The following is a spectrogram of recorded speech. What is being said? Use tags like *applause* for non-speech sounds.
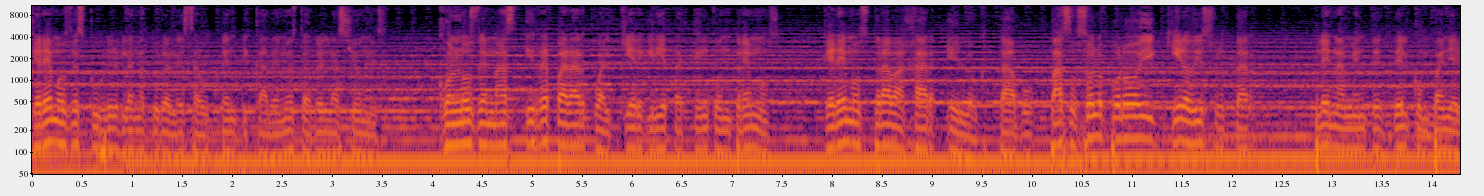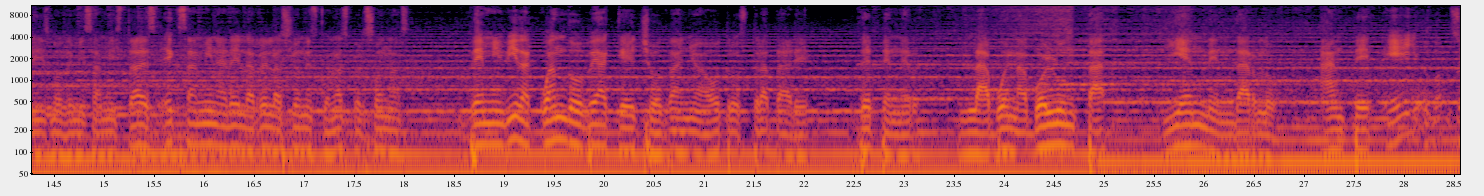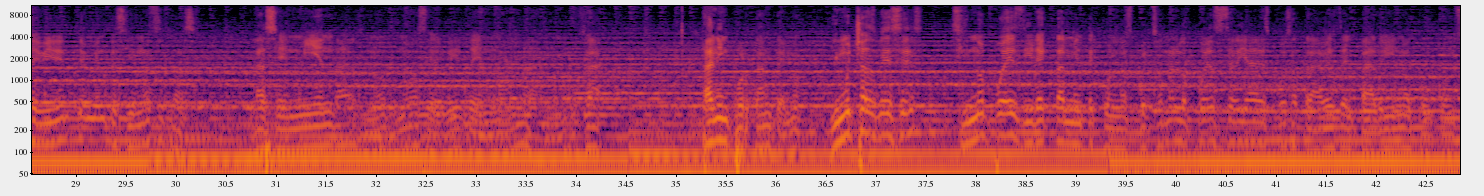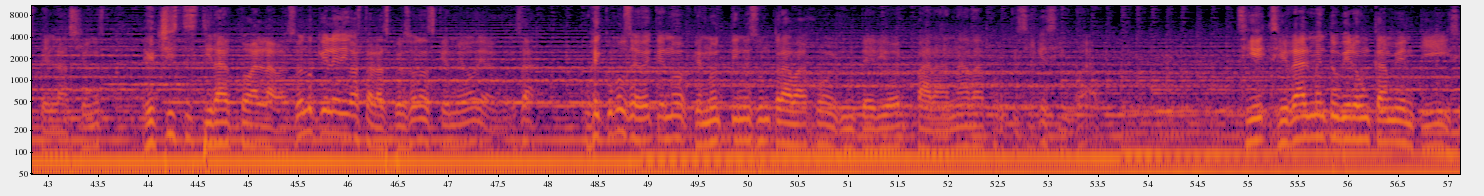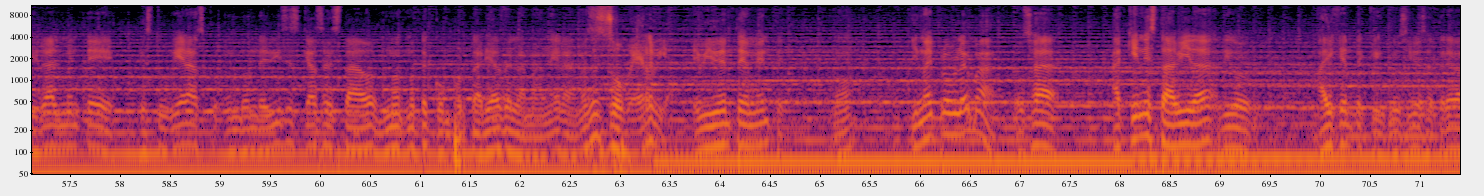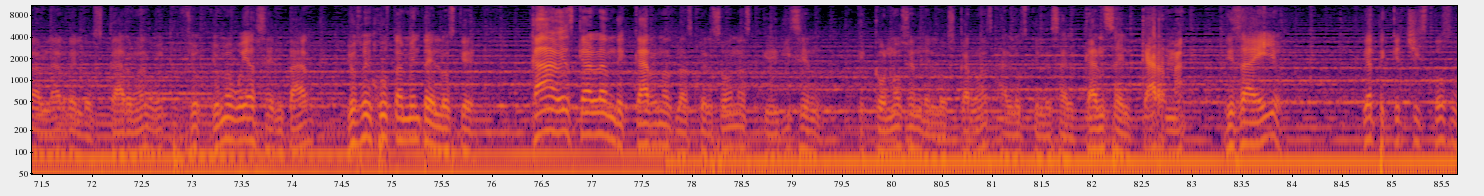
queremos descubrir la naturaleza auténtica de nuestras relaciones con los demás y reparar cualquier grieta que encontremos. Queremos trabajar el octavo paso. Solo por hoy quiero disfrutar plenamente del compañerismo de mis amistades. Examinaré las relaciones con las personas de mi vida. Cuando vea que he hecho daño a otros, trataré de tener la buena voluntad y enmendarlo ante ellos. Pues evidentemente, si no haces las, las enmiendas, no, no va a servir nada. O sea, tan importante, ¿no? Y muchas veces, si no puedes directamente con las personas, lo puedes hacer ya después a través del padrino, con constelaciones. El chiste es tirar toda la basura. Es lo que yo le digo hasta las personas que me odian. O sea, güey, ¿cómo se ve que no, que no tienes un trabajo interior para nada? Porque sigues igual. Si, si realmente hubiera un cambio en ti, si realmente estuvieras en donde dices que has estado, no, no te comportarías de la manera. No es soberbia, evidentemente. Y no hay problema. O sea, aquí en esta vida, digo, hay gente que inclusive se atreve a hablar de los karmas. Yo, yo me voy a sentar. Yo soy justamente de los que cada vez que hablan de karmas, las personas que dicen que conocen de los karmas, a los que les alcanza el karma, es a ellos. Fíjate qué chistoso.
